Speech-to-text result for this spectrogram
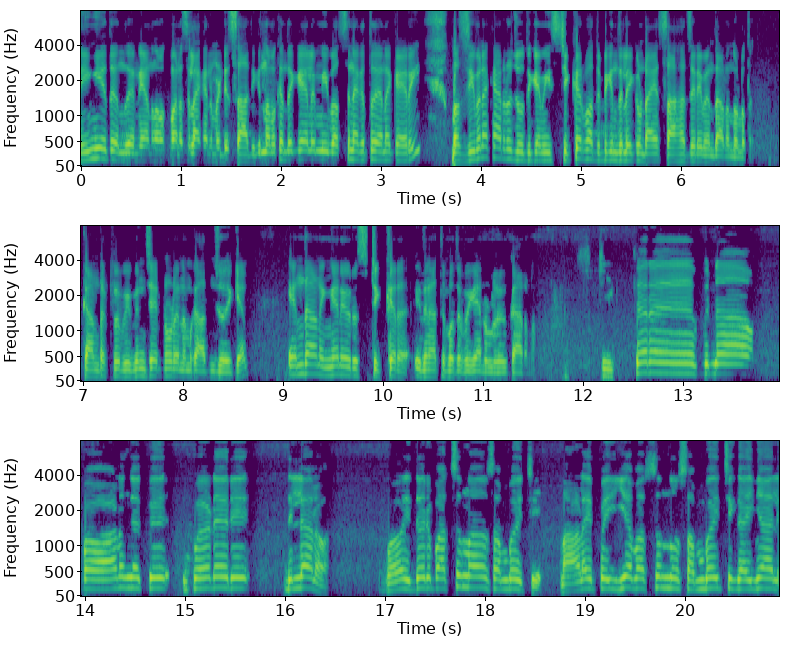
നീങ്ങിയത് എന്ന് തന്നെയാണ് നമുക്ക് മനസ്സിലാക്കാൻ വേണ്ടി സാധിക്കും. നമുക്ക് എന്തൊക്കെയായാലും ഈ ബസ്സിനകത്ത് തന്നെ കയറി ബസ് ജീവനക്കാരോട് ചോദിക്കാം ഈ സ്റ്റിക്കർ പതിപ്പിക്കുന്നതിലേക്ക് ഉണ്ടായ സാഹചര്യം എന്താണെന്നുള്ളത്. കണ്ടക്ടർ വിപിൻ ചേട്ടനോട് നമുക്ക് ആദ്യം ചോദിക്കാം എന്താണ് ഇങ്ങനെ ഒരു സ്റ്റിക്കർ ഇതിനകത്ത് പതിപ്പിക്കാനുള്ള ഒരു കാരണം? സ്റ്റിക്കർ പിന്നെ ഇപ്പൊ ആണുങ്ങൾക്ക് ഇപ്പൊ ഇവിടെ ഒരു ഇതില്ലാലോ അപ്പൊ ഇതൊരു ബസ് ഒന്നാണ് സംഭവിച്ച്. നാളെ ഇപ്പൊ ഈ ബസ് ഒന്നും സംഭവിച്ചു കഴിഞ്ഞാൽ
